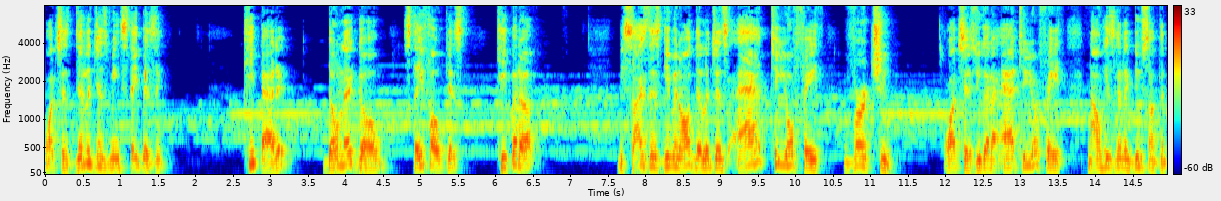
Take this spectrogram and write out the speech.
watch this, diligence means stay busy, keep at it, don't let go, stay focused, keep it up. Besides this, giving all diligence, add to your faith virtue. Watch this. You got to add to your faith. Now he's going to do something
